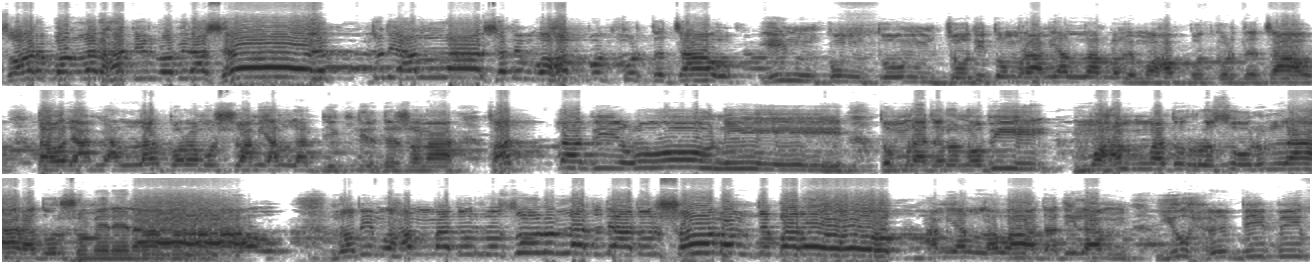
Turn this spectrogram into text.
সর বল্লার হাটির নবীর আসে সাথে মহাব্বত করতে চাও, ইন কুনতুম, যদি তোমরা আমি আল্লাহর লগে মহাব্বত করতে চাও, তাহলে আমি আল্লাহর পরামর্শ, আমি আল্লাহর দিক নির্দেশনা। তোমরা যেন নবী মোহাম্মদুর রাসূলুল্লাহর আদর্শ মেনে নাও। নবী মুহাম্মাদুর রাসূলুল্লাহ যদি আদর্শ মানতে পারো আল্লাহ ওয়াদা দিলাম ইউহিব্বিকুমুল্লাহ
